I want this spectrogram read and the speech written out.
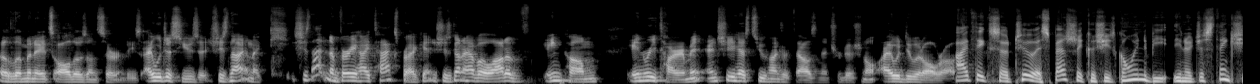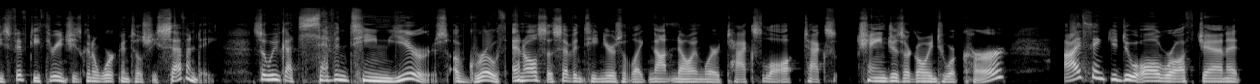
eliminates all those uncertainties. I would just use it. She's not in a she's not in a very high tax bracket, and she's going to have a lot of income in retirement, and she has two hundred thousand in traditional. I would do it all Roth. I think so too, especially because she's going to be. You know, just think she's fifty three and she's going to work until she's seventy. So we've got seventeen years of growth, and also seventeen years of like not knowing where tax law tax changes are going to occur. I think you do all Roth, Janet.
